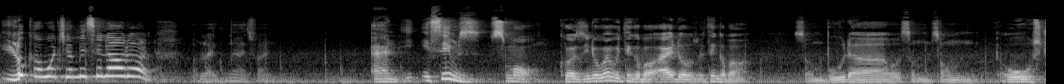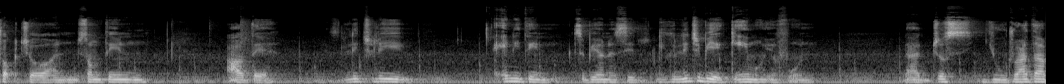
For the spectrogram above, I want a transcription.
look at what you're missing out on." I'm like, no, it's fine." And it, it seems small because you know when we think about idols, we think about some Buddha or some some old structure and something out there. It's literally anything. To be honest, it, it could literally be a game on your phone that just you'd rather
